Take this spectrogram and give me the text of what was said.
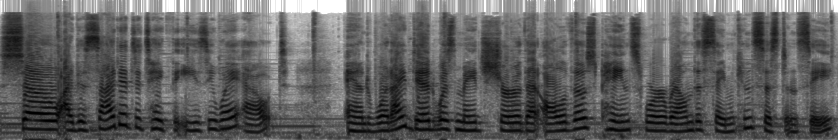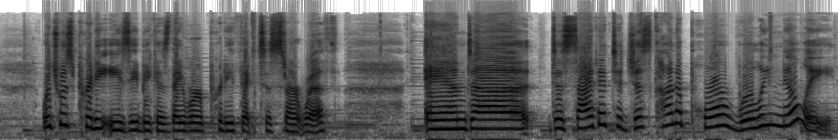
So I decided to take the easy way out and what I did was made sure that all of those paints were around the same consistency, which was pretty easy because they were pretty thick to start with. And uh, decided to just kind of pour willy nilly.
